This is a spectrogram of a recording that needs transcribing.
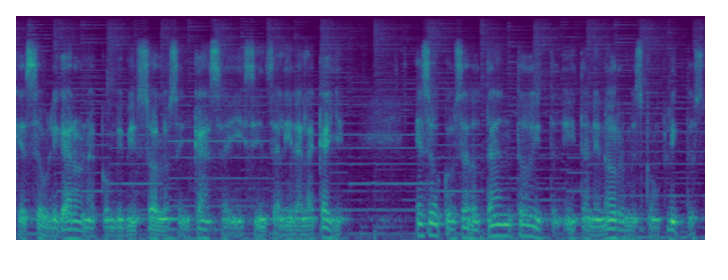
que se obligaron a convivir solos en casa y sin salir a la calle, eso ha causado tanto y, tan enormes conflictos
